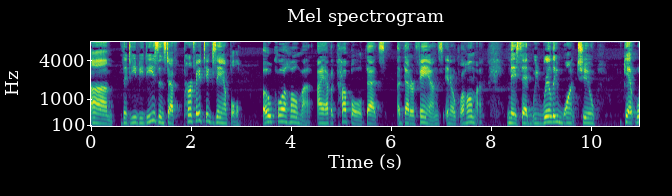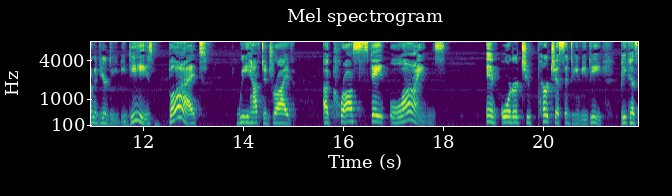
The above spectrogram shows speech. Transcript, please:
um, the DVDs and stuff, perfect example. Oklahoma. I have a couple that's that are fans in Oklahoma. And they said, We really want to get one of your DVDs, but we have to drive across state lines in order to purchase a DVD because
